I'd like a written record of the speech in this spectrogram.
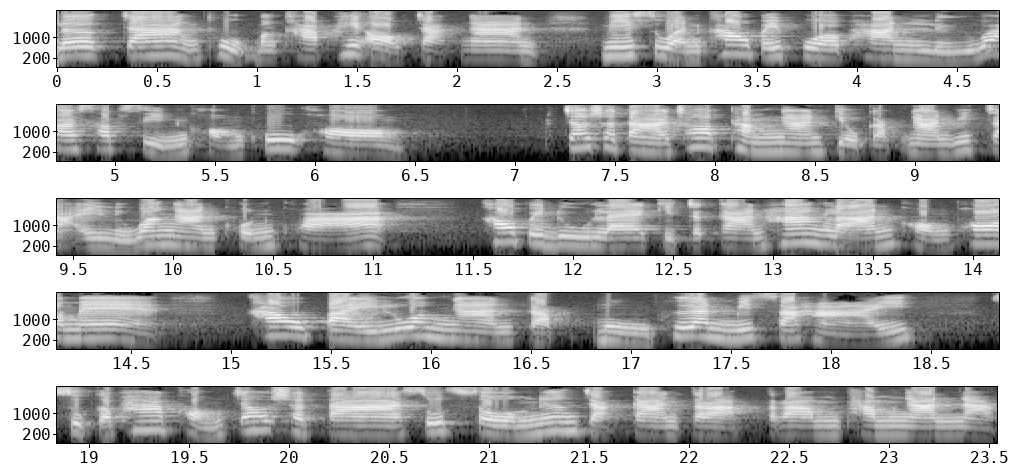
เลิกจ้าง ถูกบังคับให้ออกจากงาน มีส่วนเข้าไปพัวพันหรือว่าทรัพย์สินของคู่ครอง เจ้าชะตาชอบทำงานเกี่ยวกับงานวิจัยหรือว่างานค้นคว้า เข้าไปดูแลกิจการห้างร้านของพ่อแม่ เข้าไปร่วมงานกับหมู่เพื่อนมิตรสหาย สุขภาพของเจ้าชะตาสุดโทรมเนื่องจากการตรากตรำทำงานหนัก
